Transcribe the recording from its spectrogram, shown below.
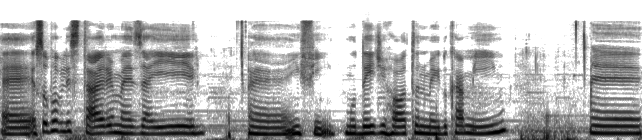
É, eu sou publicitária, mas aí, é, enfim, mudei de rota no meio do caminho. É,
